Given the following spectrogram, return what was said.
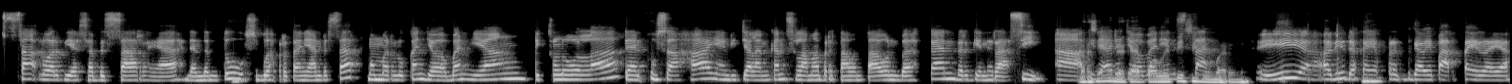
sangat luar biasa besar ya dan tentu sebuah pertanyaan besar memerlukan jawaban yang dikelola dan usaha yang dijalankan selama bertahun-tahun bahkan bergenerasi. Ah, tidak ada jawaban instan. Iya, dia udah kayak pegawai partai lah ya.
